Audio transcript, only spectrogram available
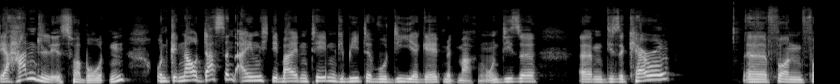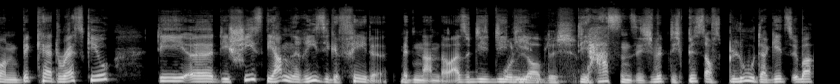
Der Handel ist verboten. Und genau das sind eigentlich die beiden Themengebiete, wo die ihr Geld mitmachen. Und diese, ähm, diese Carol äh, von, von Big Cat Rescue, die, äh, die schießt, die haben eine riesige Fehde miteinander. Also die, die, die, Unglaublich. die hassen sich wirklich bis aufs Blut. Da geht's über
